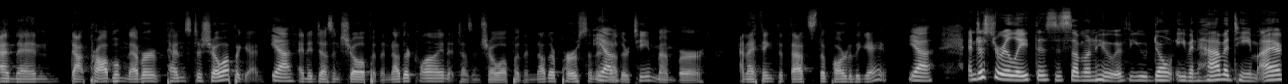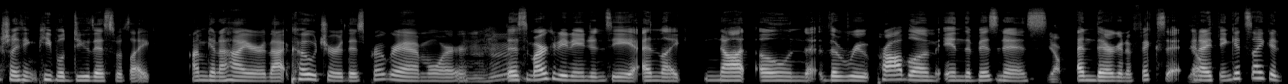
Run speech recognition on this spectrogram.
And then that problem never tends to show up again. Yeah. And it doesn't show up with another client. It doesn't show up with another person, Yeah. another team member. And I think that that's the part of the game. Yeah. And just to relate this as someone who, if you don't even have a team, I actually think people do this with like, I'm going to hire that coach or this program or Mhm. this marketing agency and like not own the root problem in the business Yep. and they're going to fix it. And I think it's like a,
